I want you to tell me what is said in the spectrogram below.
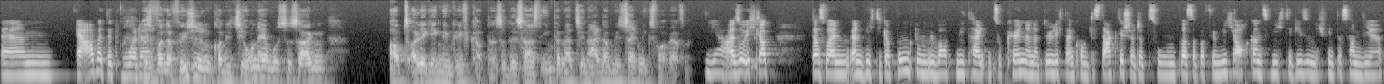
ähm, erarbeitet wurde. Also von der physischen Kondition her musst du sagen, habt alle gegen den Griff gehabt. Also das heißt, international, da müsst ihr euch nichts vorwerfen. Ja, also ich glaube, das war ein, ein, wichtiger Punkt, um überhaupt mithalten zu können. Natürlich, dann kommt das Taktische dazu. Und was aber für mich auch ganz wichtig ist, und ich finde, das haben wir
